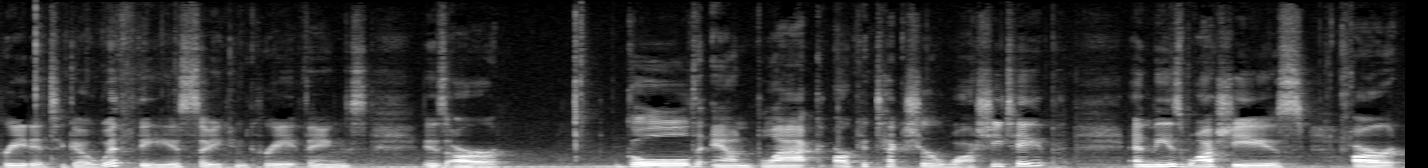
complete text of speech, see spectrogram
created to go with these so you can create things is our gold and black architecture washi tape. And these washies are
